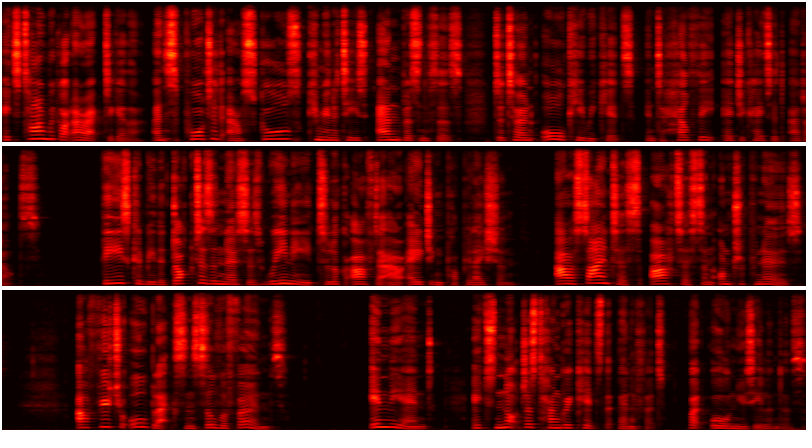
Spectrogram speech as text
It's time we got our act together and supported our schools, communities, and businesses to turn all Kiwi kids into healthy, educated adults. These could be the doctors and nurses we need to look after our ageing population, our scientists, artists, and entrepreneurs, our future All Blacks and Silver Ferns. In the end, it's not just hungry kids that benefit, but all New Zealanders.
